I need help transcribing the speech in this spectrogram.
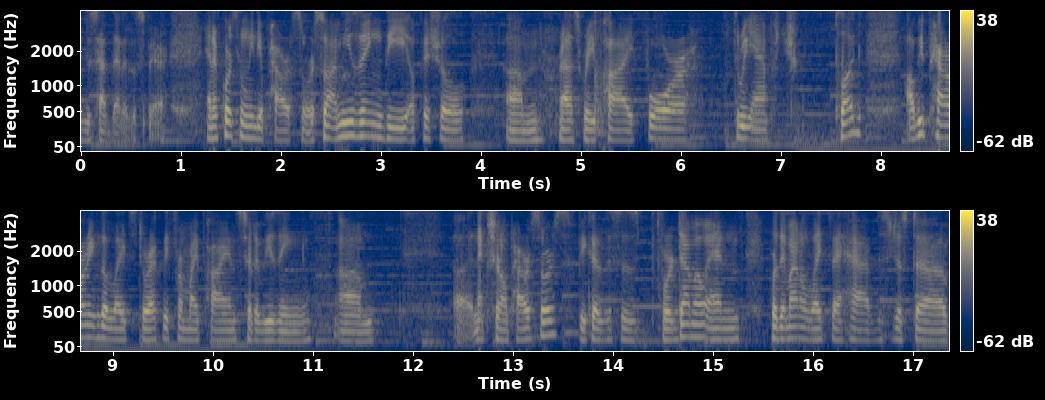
I just have that as a spare. And of course, you'll need a power source. So I'm using the official um, Raspberry Pi 4 3 amp plug. I'll be powering the lights directly from my Pi instead of using um, uh, an external power source because this is for demo and for the amount of lights I have, this is just uh,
